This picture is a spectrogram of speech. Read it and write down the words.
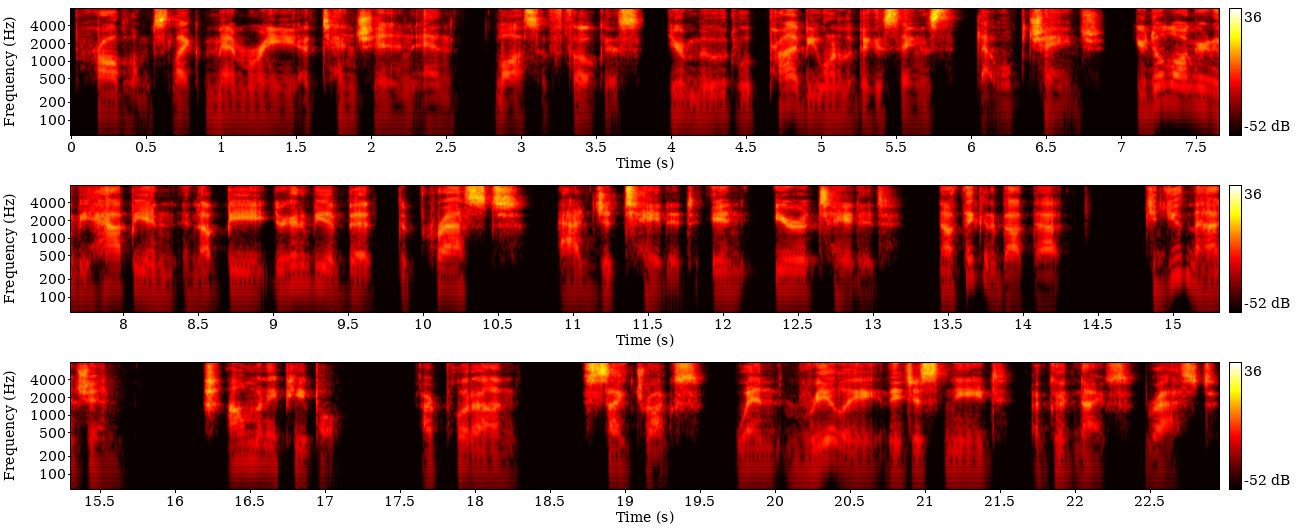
problems like memory, attention, and loss of focus. Your mood will probably be one of the biggest things that will change. You're no longer going to be happy and, and upbeat. You're going to be a bit depressed, agitated, and irritated. Now, thinking about that, could you imagine how many people are put on psych drugs when really they just need a good night's rest?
